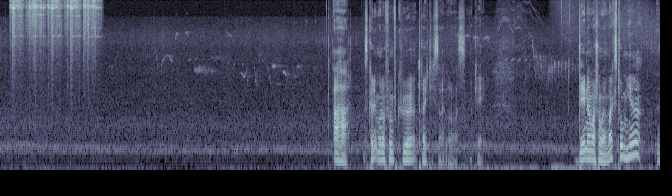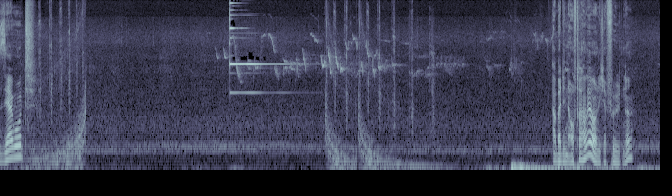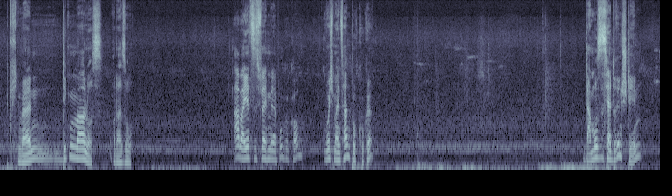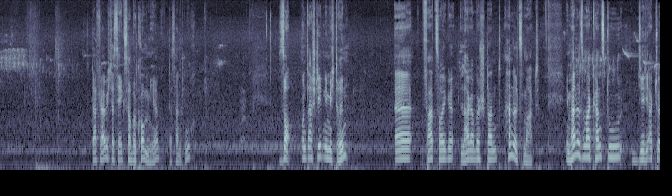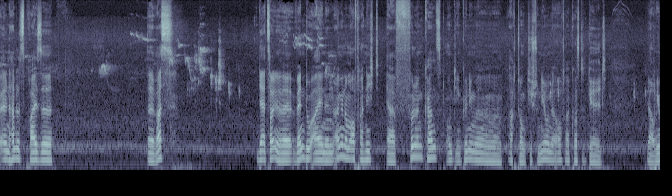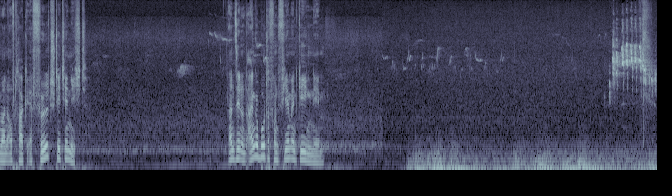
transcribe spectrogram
Aha. Es können immer nur fünf Kühe trächtig sein, oder was? Okay. Den haben wir schon mal im Wachstum hier. Sehr gut. Aber den Auftrag haben wir noch nicht erfüllt, ne? Da kriegen wir einen dicken Malus oder so. Aber jetzt ist vielleicht mal der Punkt gekommen, wo ich mal ins Handbuch gucke. Da muss es ja drin stehen. Dafür habe ich das ja extra bekommen hier, das Handbuch. So, und da steht nämlich drin, äh, Fahrzeuge, Lagerbestand, Handelsmarkt. Im Handelsmarkt kannst du dir die aktuellen Handelspreise, äh, was? Der Erzeugnis, äh, wenn du einen angenommenen Auftrag nicht erfüllen kannst und ihn kündigen, äh, Achtung, die Stornierung der Auftrag kostet Geld. Ja, wie man einen Auftrag erfüllt, steht hier nicht. Ansehen und Angebote von Firmen entgegennehmen.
